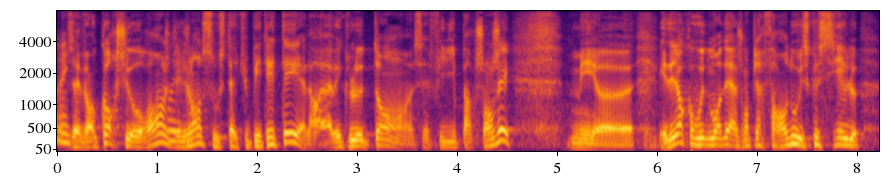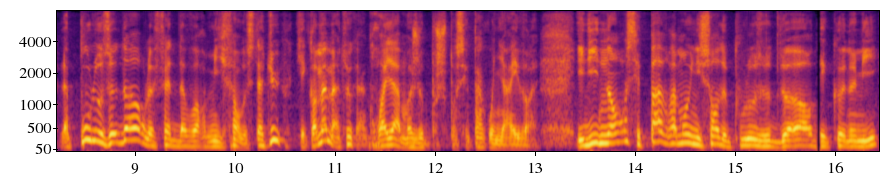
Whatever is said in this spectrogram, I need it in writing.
Oui. Vous avez encore chez Orange Oui. des gens sous statut PTT. Alors avec le temps, ça finit par changer. Mais euh, et d'ailleurs, quand vous demandez à Jean-Pierre Farandou, est-ce que c'est le- la poule aux œufs d'or le fait d'avoir mis fin au statut, qui est quand même un truc incroyable. Moi, je ne pensais pas qu'on y arriverait. Il dit non, c'est pas vraiment une histoire de poule aux œufs d'or, d'économie.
